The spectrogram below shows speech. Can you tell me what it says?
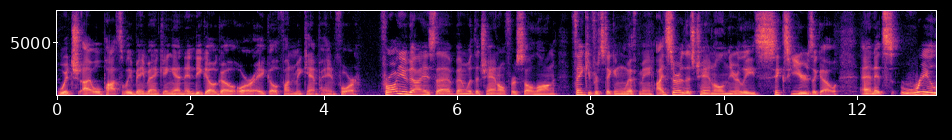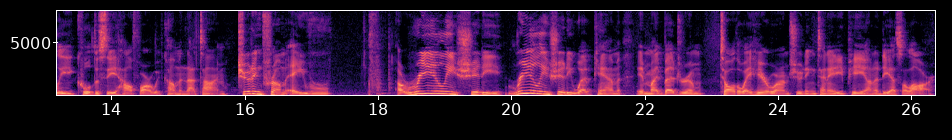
which I will possibly be banking an Indiegogo or a GoFundMe campaign for. For all you guys that have been with the channel for so long, thank you for sticking with me. I started this channel nearly six years ago, and it's really cool to see how far we've come in that time. Shooting from a a really shitty, really shitty webcam in my bedroom to all the way here where I'm shooting 1080p on a DSLR,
